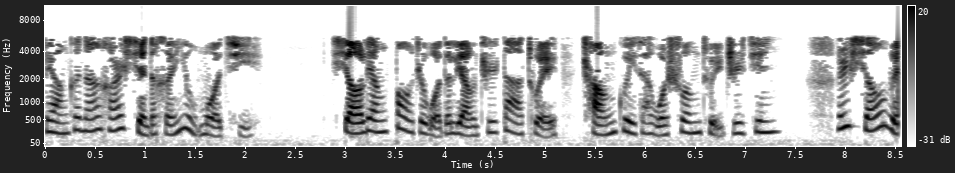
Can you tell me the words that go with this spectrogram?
两个男孩显得很有默契。小亮抱着我的两只大腿，长跪在我双腿之间，而小伟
